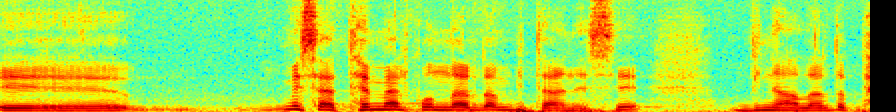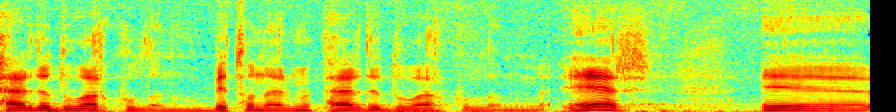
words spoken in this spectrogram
E, mesela temel konulardan bir tanesi binalarda perde duvar kullanımı, betonerme perde duvar kullanımı. Eğer e,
